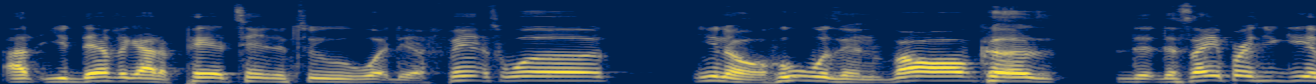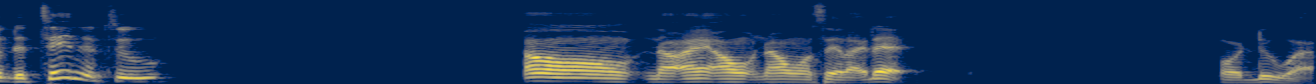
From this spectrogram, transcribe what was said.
I, you definitely got to pay attention to what the offense was. You know who was involved, because the, the same person you give detention to. Um, no, I, I don't. I don't want to say it like that. Or do I?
